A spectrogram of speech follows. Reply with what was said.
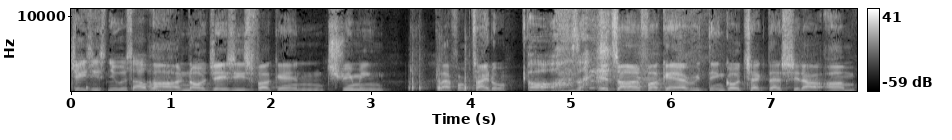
Jay Z's newest album. Uh, no, Jay Z's fucking streaming platform title. oh, like, It's on fucking everything. Go check that shit out. Um,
